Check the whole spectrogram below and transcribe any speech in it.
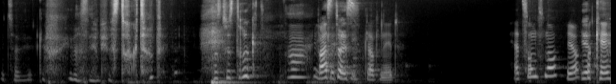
jetzt hab ich, ich weiß nicht, ob ich was gedruckt habe. Hast du es gedruckt? Ah, Passt das? Ich glaube nicht. Hört uns noch? Ja? Ja. Okay,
